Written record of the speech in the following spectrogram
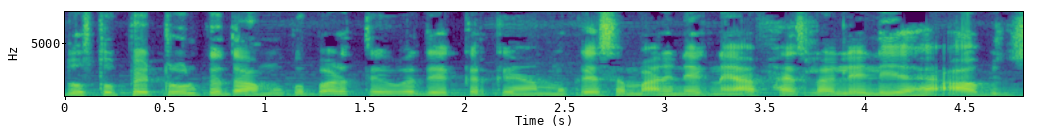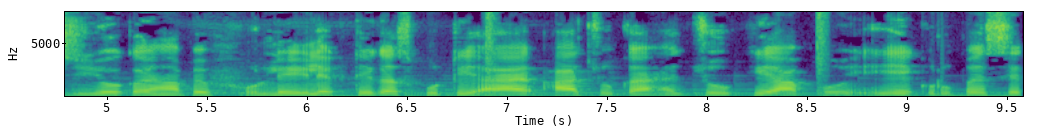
दोस्तों पेट्रोल के दामों को बढ़ते हुए देख करके यहाँ मुकेश अंबानी ने एक नया फैसला ले लिया है। अब जियो का यहाँ पे फुल्ली इलेक्ट्रिक स्कूटी आ, आ चुका है जो कि आपको एक रुपये से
